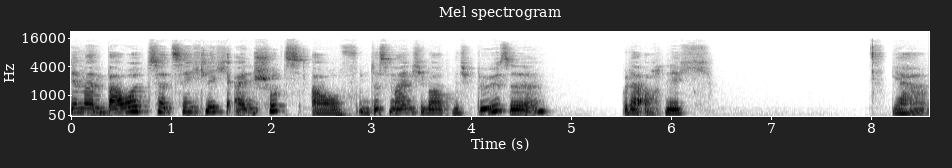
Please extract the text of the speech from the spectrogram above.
Denn man baut tatsächlich einen Schutz auf. Und das meine ich überhaupt nicht böse oder auch nicht, ja,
